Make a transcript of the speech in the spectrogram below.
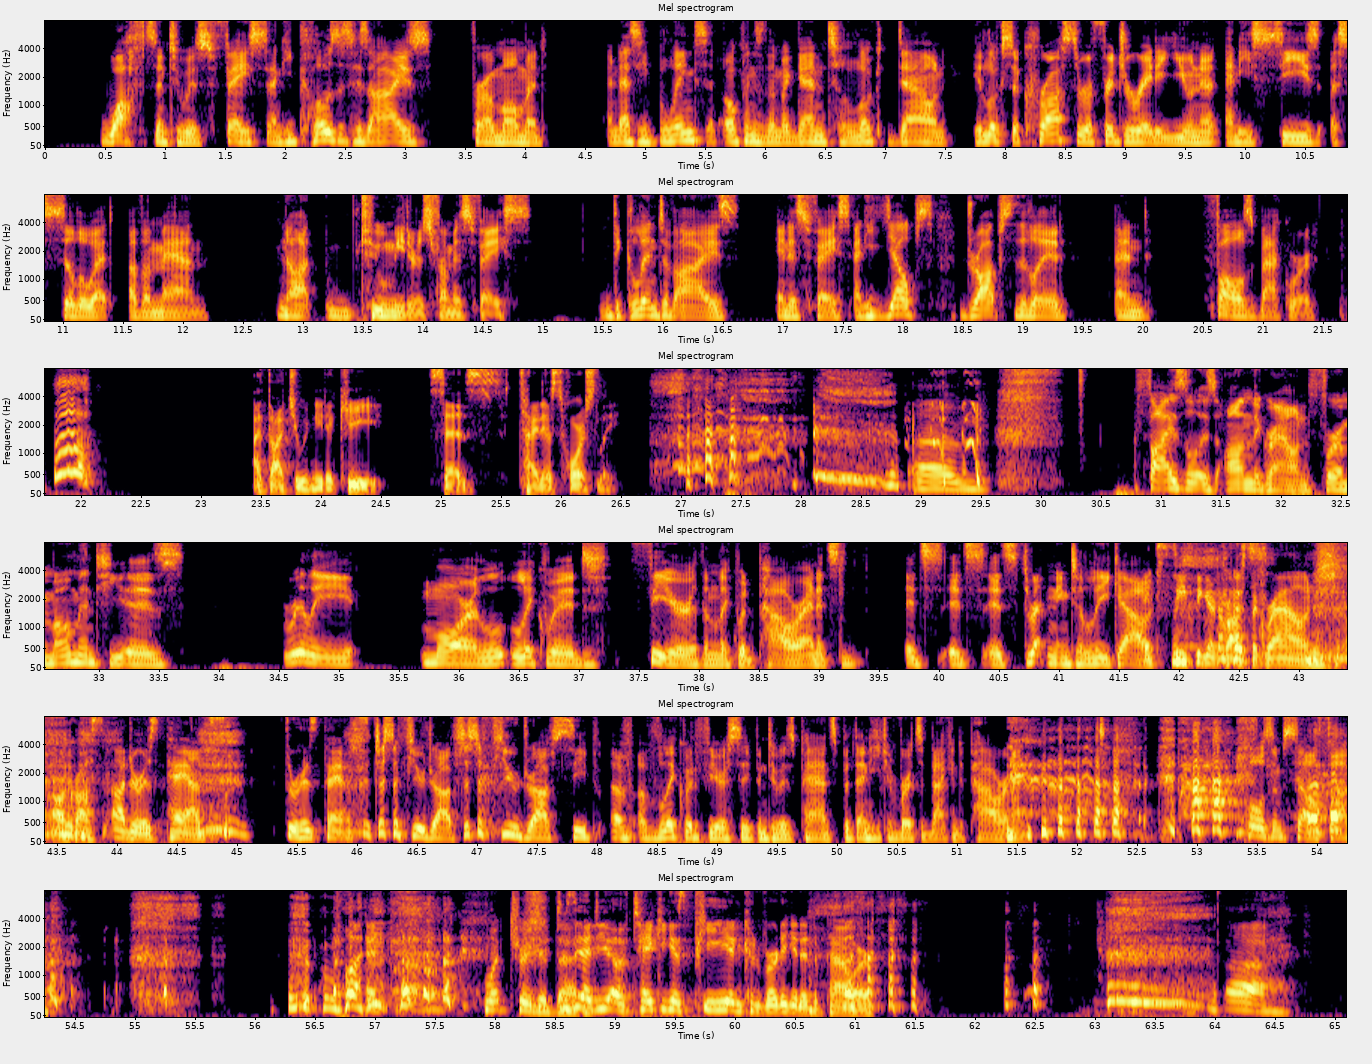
wafts into his face, and he closes his eyes for a moment. And as he blinks and opens them again to look down, he looks across the refrigerated unit and he sees a silhouette of a man not two meters from his face. The glint of eyes in his face, and he yelps, drops the lid, and falls backward. Ah! I thought you would need a key, says Titus hoarsely. um, Faisal is on the ground. For a moment, he is really more liquid fear than liquid power, and it's it's it's it's threatening to leak out. It's seeping across the ground, across under his pants, through his pants. just a few drops, just a few drops seep of, of liquid fear seep into his pants, but then he converts it back into power and pulls himself up. what? What triggered that? Just the idea of taking his pee and converting it into power. Ah.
